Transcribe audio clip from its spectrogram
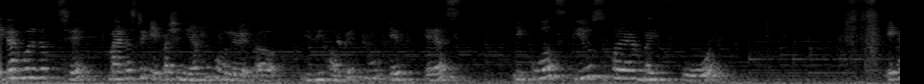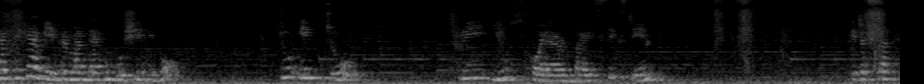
এটা হয়ে যাচ্ছে মাইনাসটাকে এই পাশে নিয়ে আসো, তাহলে ইজি হবে। Two f s equals u square by four এখান থেকে আমি এফ এর মানটা এখন বসিয়ে দিব। Two into three u square by sixteen. এটার সাথে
